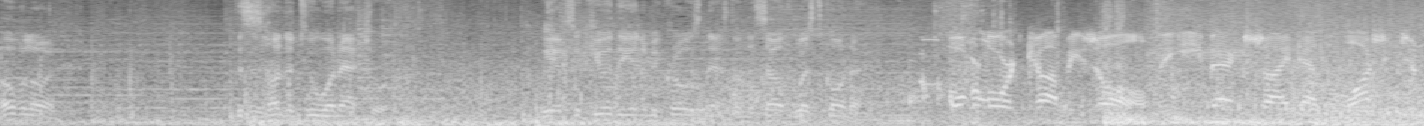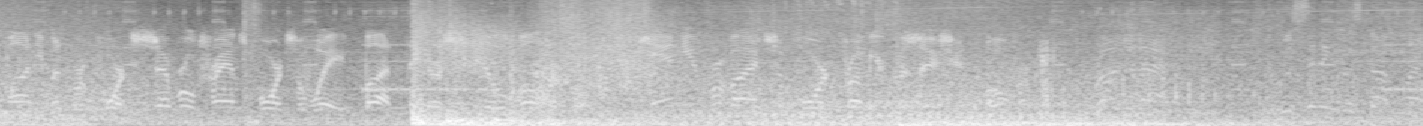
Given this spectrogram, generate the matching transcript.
Overlord, this is Hunter 2-1 Actual. We have secured the enemy crow's nest on the southwest corner. Overlord copies all. The evac site at the Washington Monument reports several transports away, but they are still vulnerable. Can you provide support from your position? Over. Sitting in the stoplight.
